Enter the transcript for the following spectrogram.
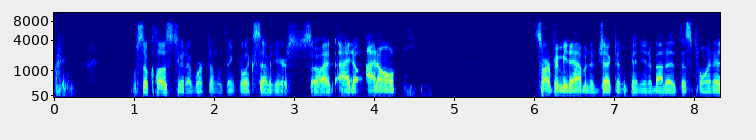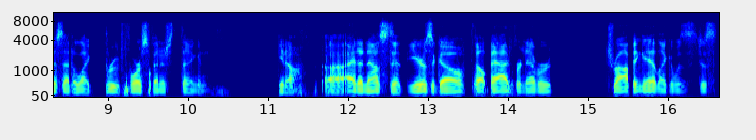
I'm so close to it. I've worked on the thing for like seven years, so I I don't I don't. It's hard for me to have an objective opinion about it at this point. I just had to like brute force finish the thing, and you know, uh, I had announced it years ago. Felt bad for never dropping it, like it was just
